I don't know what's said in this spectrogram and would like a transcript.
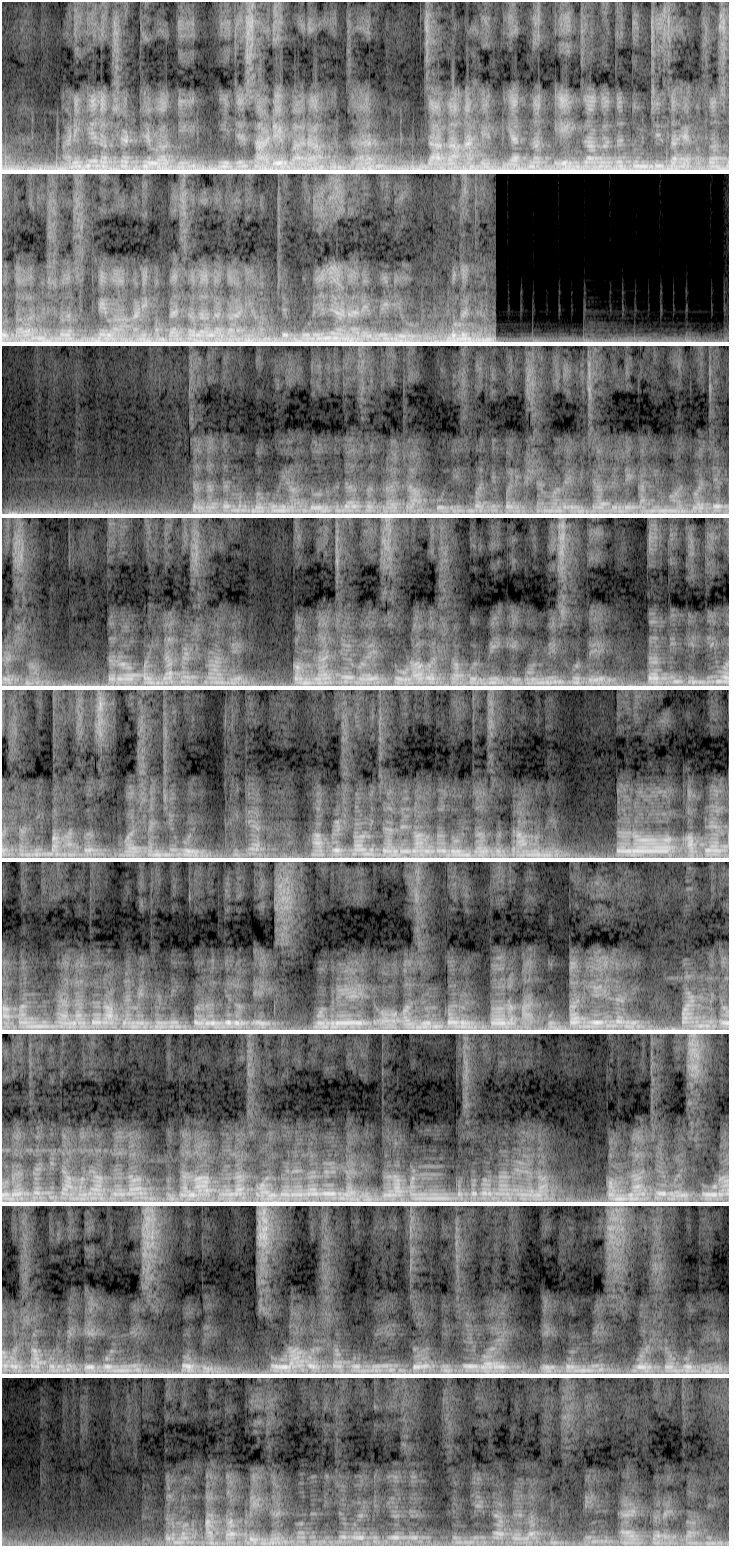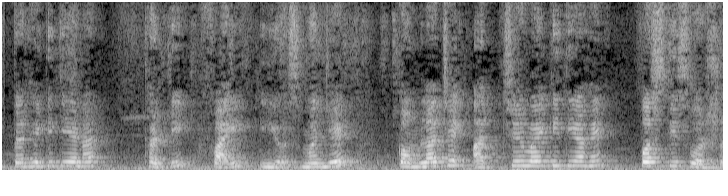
आणि हे लक्षात ठेवा की ही जे साडेबारा हजार जागा आहेत यातनं एक जागा तर तुमचीच आहे असा स्वतःवर विश्वास ठेवा आणि अभ्यासाला लागा आणि आमचे पुढील येणारे व्हिडिओ बघत राहा. चला तर मग बघूया दोन हजार सतराच्या पोलीस भरती परीक्षांमध्ये विचारलेले काही महत्त्वाचे प्रश्न. तर पहिला प्रश्न आहे कमलाचे वय सोळा वर्षापूर्वी एकोणवीस होते. तर ती किती वर्षांनी पासष्ट वर्षांची होईल? ठीक आहे? हा प्रश्न विचारलेला होता दोन हजार सतरामध्ये. तर आपल्या आपण ह्याला जर आपल्या मेथडनी करत गेलो एक्स वगैरे अज्युम करून तर उत्तर येईलही. पण एवढंच आहे की त्यामध्ये आपल्याला त्याला आपल्याला सॉल्व्ह करायला वेळ लागेल. तर आपण कसं करणार आहे याला? कमलाचे वय सोळा वर्षापूर्वी एकोणवीस होते. सोळा वर्षापूर्वी जर तिचे वय एकोणवीस वर्ष होते तर मग आता प्रेझेंटमध्ये तिचे वय किती असेल? सिम्पली इथे आपल्याला सिक्स्टीन ऍड करायचं आहे. तर हे किती येणार? थर्टी फाईव्ह इयर्स म्हणजे कमलाचे आजचे वय किती आहे? पस्तीस वर्ष.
